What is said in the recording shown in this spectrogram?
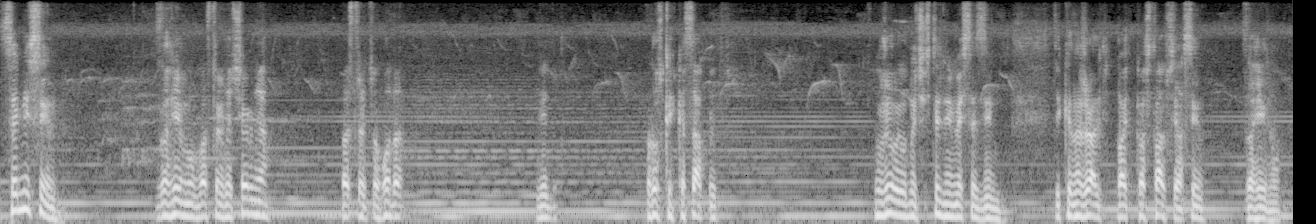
Це мій син. Загинув 23 червня 23 года від русських кацапів. Служили в одній частині місяць з. Тільки, на жаль, батько остався, а син загинув.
